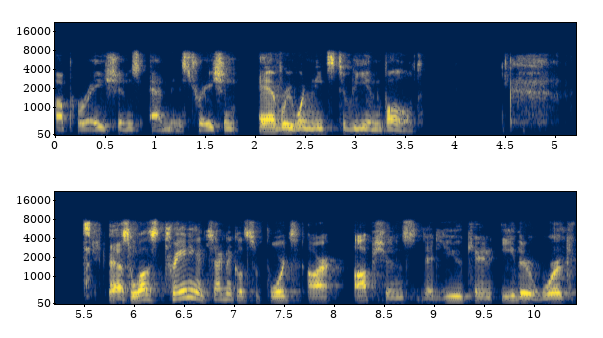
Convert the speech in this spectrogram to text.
operations, administration. Everyone needs to be involved. As well as training and technical supports are options that you can either work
